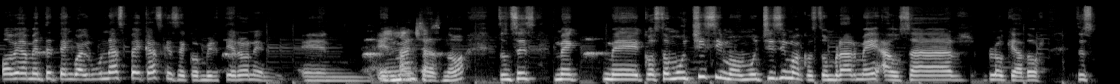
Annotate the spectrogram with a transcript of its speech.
obviamente tengo algunas pecas que se convirtieron en, en, manchas, ¿no? Entonces me, me, costó muchísimo, muchísimo acostumbrarme a usar bloqueador. Entonces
